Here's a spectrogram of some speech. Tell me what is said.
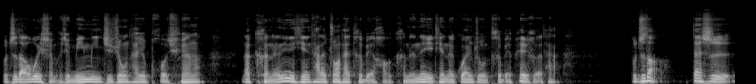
不知道为什么就冥冥之中他就破圈了。那可能那天他的状态特别好，可能那一天的观众特别配合他，不知道。但是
